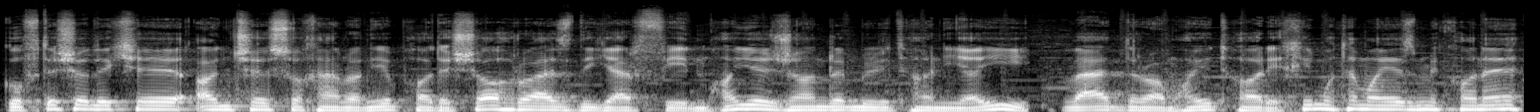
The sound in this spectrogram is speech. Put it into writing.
گفته شده که آنچه سخنرانی پادشاه را از دیگر فیلم های ژانر بریتانیایی و درام های تاریخی متمایز می‌کنه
